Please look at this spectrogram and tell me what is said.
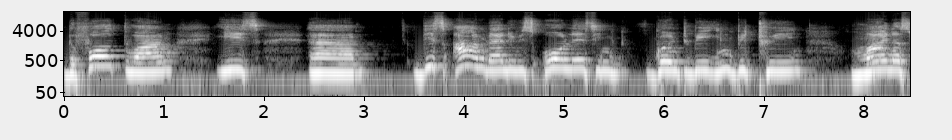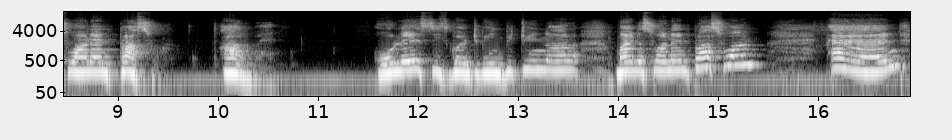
The fourth one is uh, this r value is always in going to be in between minus 1 and plus 1 r value always is going to be in between r minus 1 and plus 1 and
